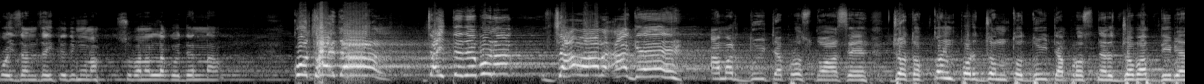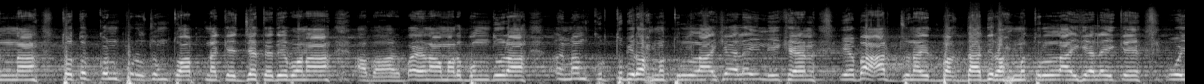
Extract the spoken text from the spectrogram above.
কই যান যাইতে দিব না? সুবান আল্লাহ কই দেন না। কোথায় যান? যাইতে দেব না? যাওয়ার আগে আমার দুইটা প্রশ্ন আছে। যতক্ষণ পর্যন্ত দুইটা প্রশ্নের জবাব দিবেন না, ততক্ষণ পর্যন্ত আপনাকে যেতে দেব না। আবার আমার বন্ধুরা, ইমাম কুর্তুবি রহমতুল্লাহ আলাই লিখেন, এবার জুনাইদ বাগদাদি রহমতুল্লাহ আলাইকে ওই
